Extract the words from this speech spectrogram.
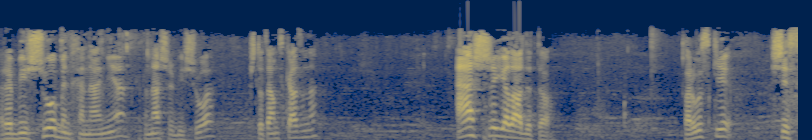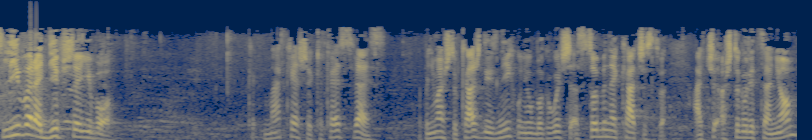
Рабишуа бен Ханания, это наш Рабишуа, что там сказано? Ашри Яладато. По-русски, счастливо родившая его. Макеша, какая связь? Я понимаю, что каждый из них, у него было какое-то особенное качество. А, чё, а что говорится о нем?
